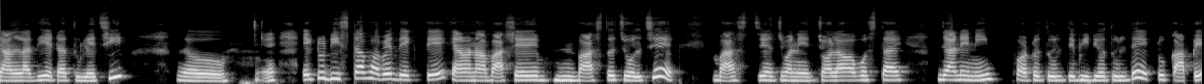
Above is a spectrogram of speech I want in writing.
জানলা দিয়ে এটা তুলেছি। তো একটু ডিস্টার্ব হবে দেখতে, কেননা বাসে, বাস তো চলছে। বাস মানে চলা অবস্থায় জানেনি ফটো তুলতে ভিডিও তুলতে একটু কাঁপে।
